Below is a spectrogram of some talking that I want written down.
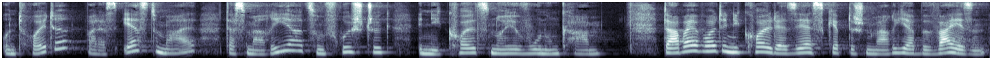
Und heute war das erste Mal, dass Maria zum Frühstück in Nicoles neue Wohnung kam. Dabei wollte Nicole der sehr skeptischen Maria beweisen,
